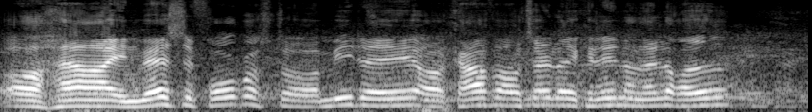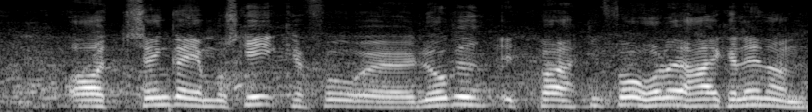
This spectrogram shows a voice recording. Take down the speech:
og har en masse frokost og middag og kaffeaftaler i kalenderen allerede. Og tænker, at jeg måske kan få øh, lukket et par de få huller, jeg har i kalenderen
